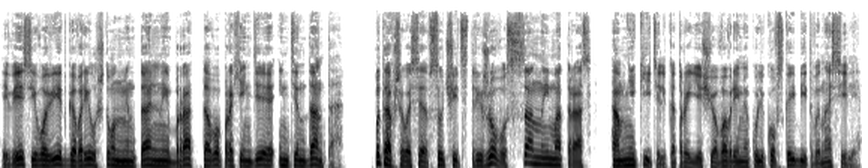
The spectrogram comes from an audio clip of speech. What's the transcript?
И весь его вид говорил, что он ментальный брат того прохиндея-интенданта, пытавшегося всучить Стрижову ссанный матрас, а мне китель, который еще во время Куликовской битвы носили.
